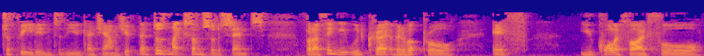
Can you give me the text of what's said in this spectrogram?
to feed into the UK Championship. That does make some sort of sense, but I think it would create a bit of uproar if you qualified for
